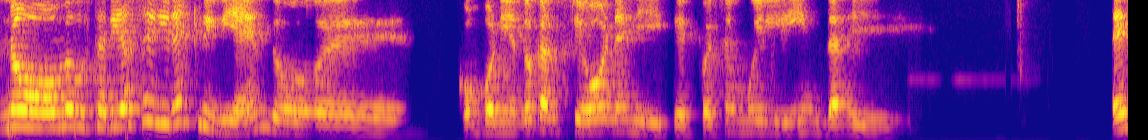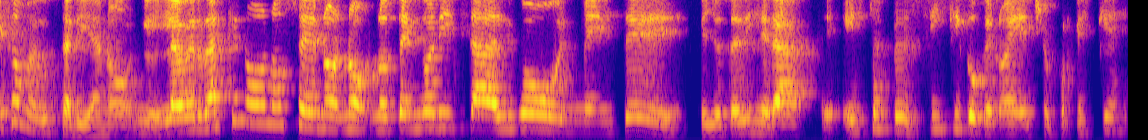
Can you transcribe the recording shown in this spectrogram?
No, me gustaría seguir escribiendo, eh, componiendo canciones y que fuesen muy lindas y eso me gustaría, ¿no? La verdad es que no, no sé, no, no, no tengo ahorita algo en mente que yo te dijera esto específico que no he hecho, porque es que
